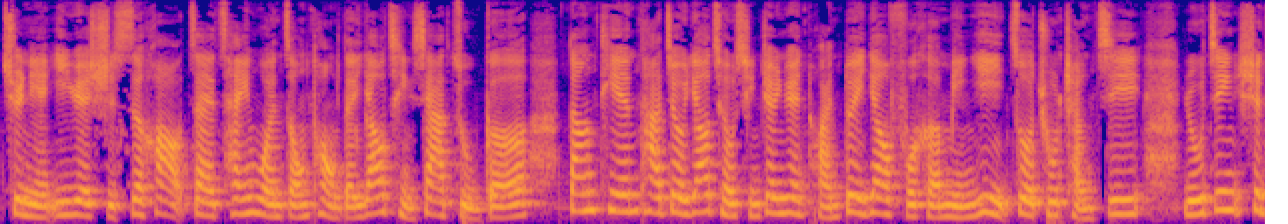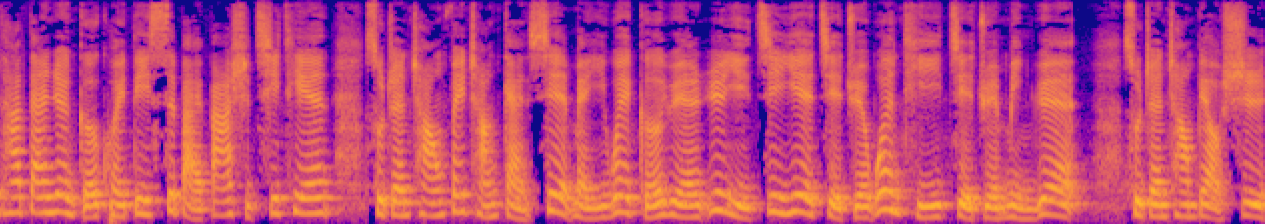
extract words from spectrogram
去年一月十四号在蔡英文总统的邀请下组阁，当天他就要求行政院团队要符合民意，做出成绩。如今是他担任阁魁第四百八十七天，苏贞昌非常感谢每一位阁员日以继夜解决问题，解决民怨。苏贞昌表示，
